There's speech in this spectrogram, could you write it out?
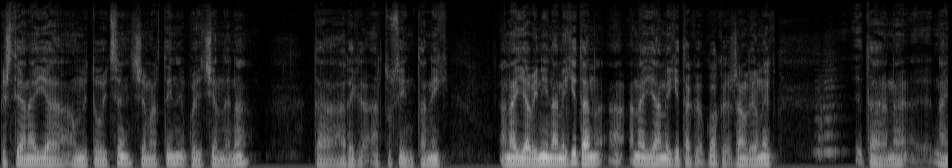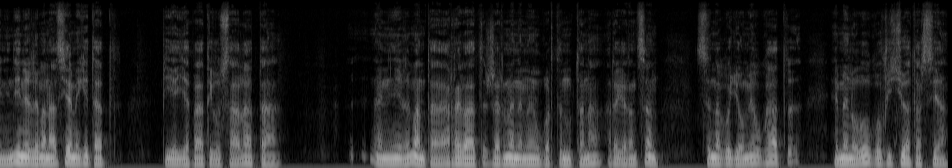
beste anaia honditu hitzen, Xe Martin, goetxean dena, eta arek hartu zin, eta nik anaia benin amekitan, anaia amekitakoak Jean Leonek, eta nahi nindin eleman azia amekitat, pieia batiko zahala, eta nindin eleman, eta arre bat jermen hemen ugarten dutana, arre garantzan, zendako jo meugat, hemen obok ofizioa tarzia,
